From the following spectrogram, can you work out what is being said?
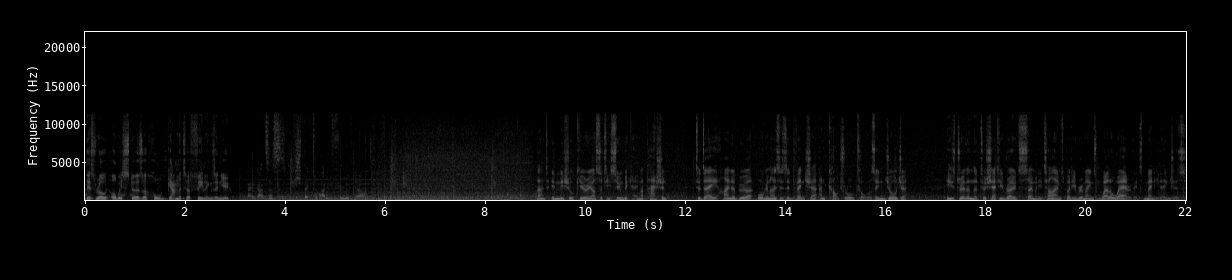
This road always stirs a whole gamut of feelings in you. Ein ganzes Spektrum an Gefühlen, ja. That initial curiosity soon became a passion. Today, Heiner Buhr organises adventure and cultural tours in Georgia. He's driven the Tusheti Road so many times, but he remains well aware of its many dangers.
